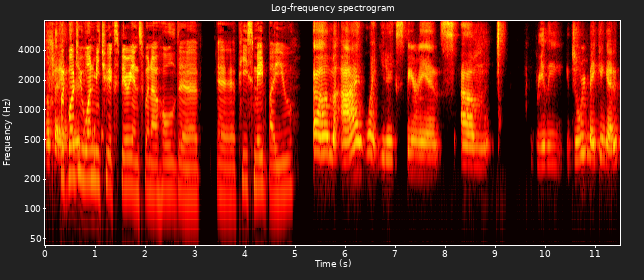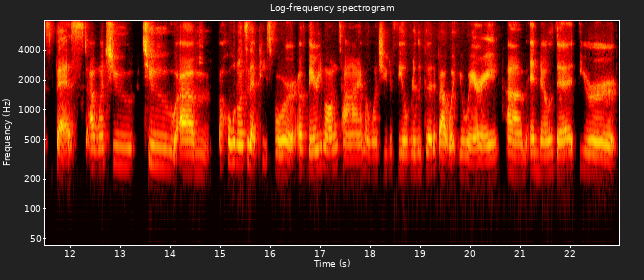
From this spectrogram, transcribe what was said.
but what do you want me to experience when I hold a, a piece made by you? Um, I want you to experience um, really jewelry making at its best. I want you to um, hold on to that piece for a very long time. I want you to feel really good about what you're wearing um, and know that you're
